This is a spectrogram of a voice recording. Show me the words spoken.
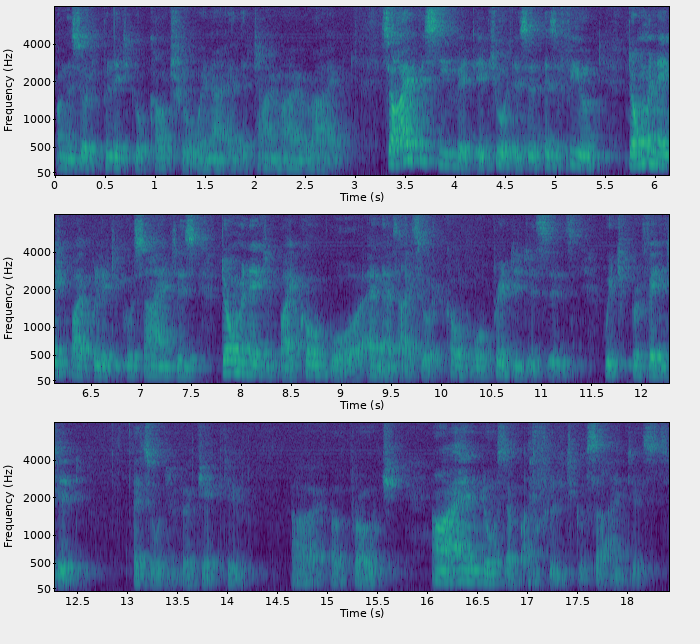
on the sort of political cultural when I, at the time I arrived. So I perceive it, in short, as a, as a field dominated by political scientists, dominated by Cold War, and as I saw it, Cold War prejudices, which prevented a sort of objective uh, approach, uh, and also by political scientists.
